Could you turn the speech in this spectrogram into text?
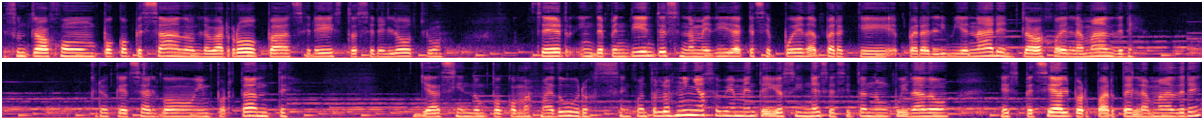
Es un trabajo un poco pesado, lavar ropa, hacer esto, hacer el otro. Ser independientes en la medida que se pueda para que para aliviar el trabajo de la madre. Creo que es algo importante ya siendo un poco más maduros. En cuanto a los niños, obviamente ellos sí necesitan un cuidado especial por parte de la madre,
